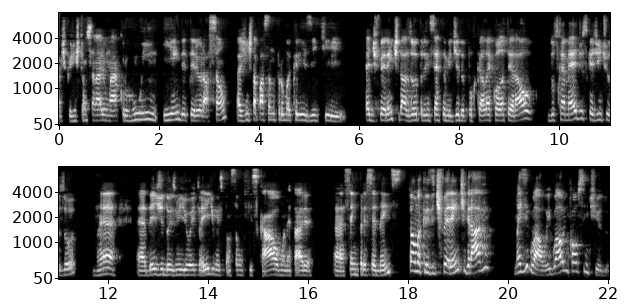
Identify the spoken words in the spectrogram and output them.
Acho que a gente tem um cenário macro ruim e em deterioração. A gente está passando por uma crise que é diferente das outras em certa medida, porque ela é colateral dos remédios que a gente usou, né? É, desde 2008 aí, de uma expansão fiscal, monetária é, sem precedentes. Então, é uma crise diferente, grave, mas igual. Igual em qual sentido?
